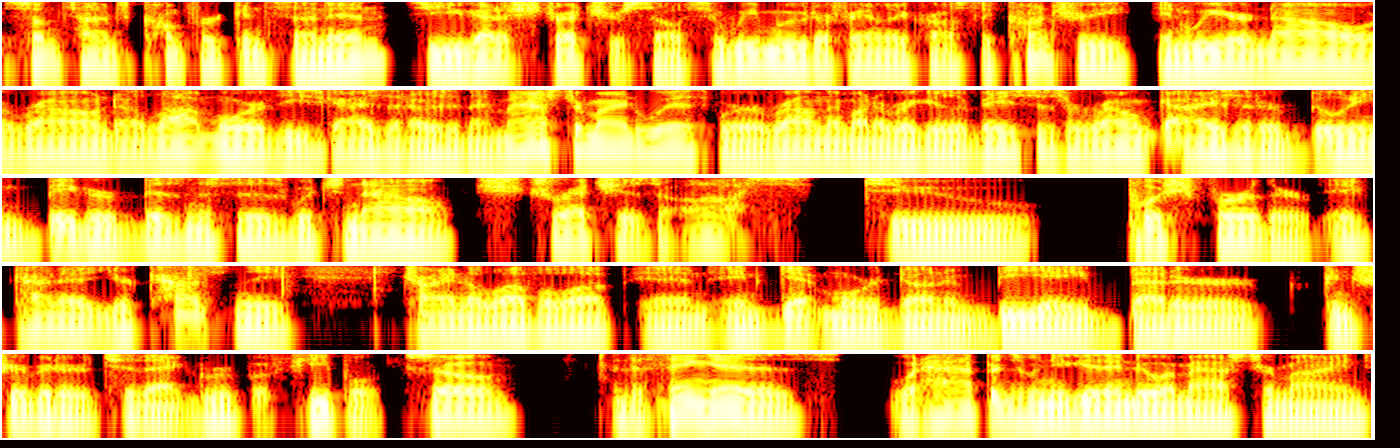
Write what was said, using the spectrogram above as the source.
sometimes comfort can set in. So you got to stretch yourself. So we moved our family across the country and we are now around a lot more of these guys that I was in that mastermind with. We're around them on a regular basis, around guys that are building bigger businesses, which now stretches us to push further. It kind of, you're constantly trying to level up and, and get more done and be a better contributor to that group of people. So the thing is, what happens when you get into a mastermind,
